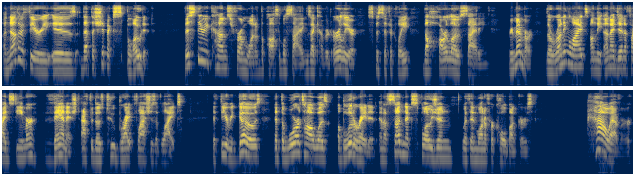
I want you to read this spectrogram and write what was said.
Another theory is that the ship exploded. This theory comes from one of the possible sightings I covered earlier, specifically the Harlow sighting. Remember, the running lights on the unidentified steamer vanished after those two bright flashes of light. The theory goes that the Waratah was obliterated in a sudden explosion within one of her coal bunkers. However,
